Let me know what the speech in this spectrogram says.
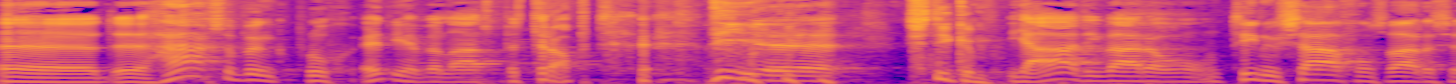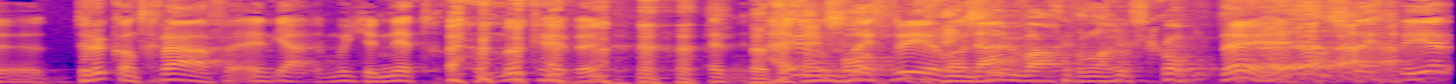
uh, bezetting. de Haagse bunkerploeg, hè, die hebben we laatst betrapt. die, Stiekem. Ja, die waren om tien uur s'avonds waren ze druk aan het graven. En ja, dan moet je net geluk hebben. En dat heel slecht weer geen duimwachter langskomt. Nee, heel slecht weer.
